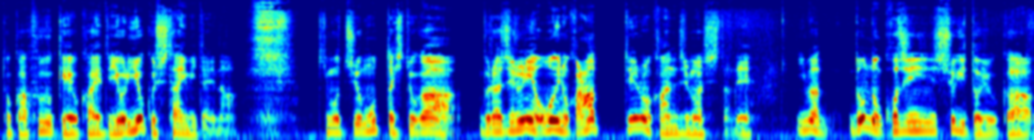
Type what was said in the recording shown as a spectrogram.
とか、風景を変えてより良くしたいみたいな気持ちを持った人が、ブラジルには多いのかなっていうのを感じましたね。今、どんどん個人主義というか、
